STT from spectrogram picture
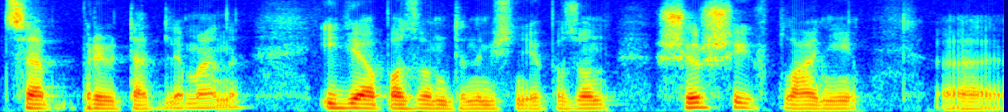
Це пріоритет для мене. І діапазон, динамічний діапазон ширший в плані е,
